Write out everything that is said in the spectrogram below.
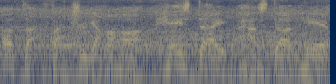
of that factory Yamaha. His day has done here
